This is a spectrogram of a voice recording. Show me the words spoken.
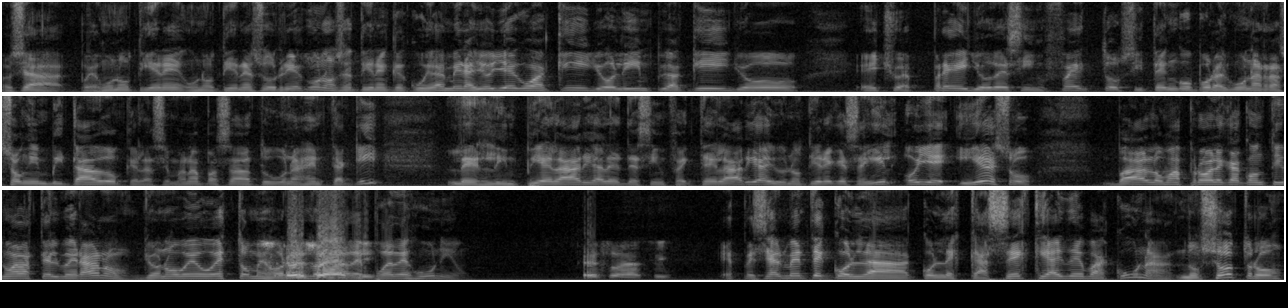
O sea, pues uno tiene, uno tiene su riesgo, uno se tiene que cuidar. Mira, yo llego aquí, yo limpio aquí, yo echo spray, yo desinfecto. Si tengo por alguna razón invitado, que la semana pasada tuvo una gente aquí, les limpié el área, les desinfecté el área y uno tiene que seguir. Oye, y eso va lo más probable que a continuar hasta el verano. Yo no veo esto mejorando hasta después de junio. Eso es así. Especialmente con la, con la escasez que hay de vacunas. Nosotros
